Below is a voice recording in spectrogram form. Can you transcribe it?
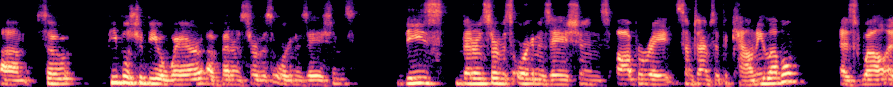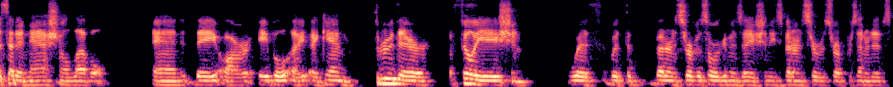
Um, so people should be aware of veteran service organizations. These veteran service organizations operate sometimes at the county level as well as at a national level. And they are able, again, through their affiliation with, with the veteran service organization, these veteran service representatives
